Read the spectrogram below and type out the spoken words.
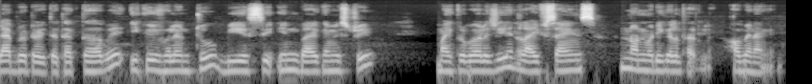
ল্যাবরেটরিতে থাকতে হবে। Equivalent to BSc in biochemistry microbiology life science non medical থাকলে হবে না কিন্তু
